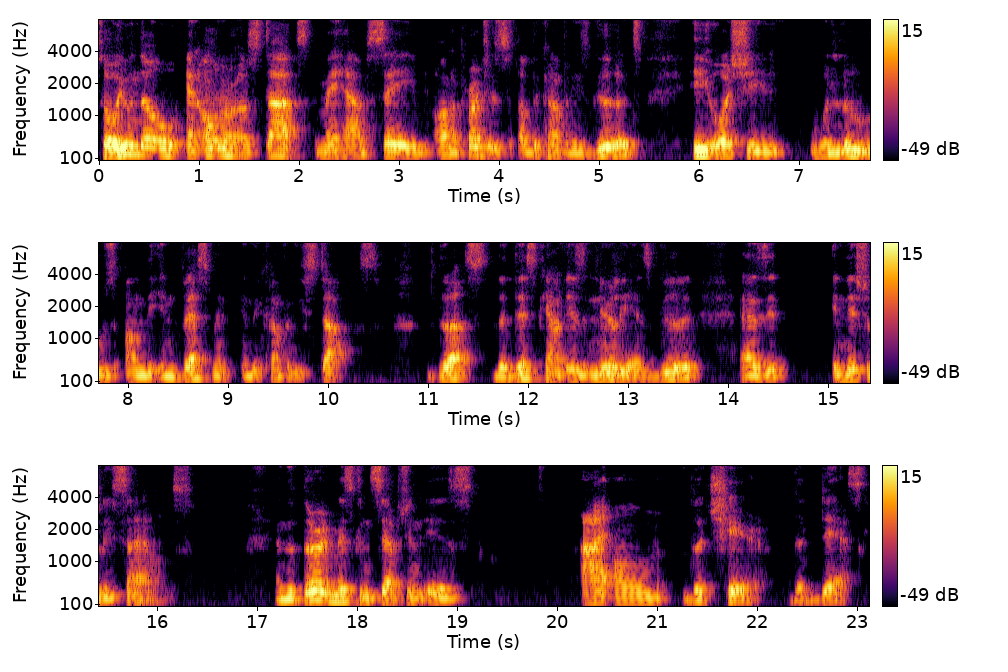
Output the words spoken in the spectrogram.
So even though an owner of stocks may have saved on a purchase of the company's goods, he or she would lose on the investment in the company's stocks. Thus, the discount isn't nearly as good as it initially sounds. And the third misconception is I own the chair, the desk,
